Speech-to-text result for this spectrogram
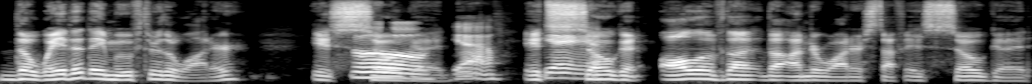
the way that they move through the water is so oh, good. yeah. It's Yeah, yeah, yeah. so good. All of the the underwater stuff is so good.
